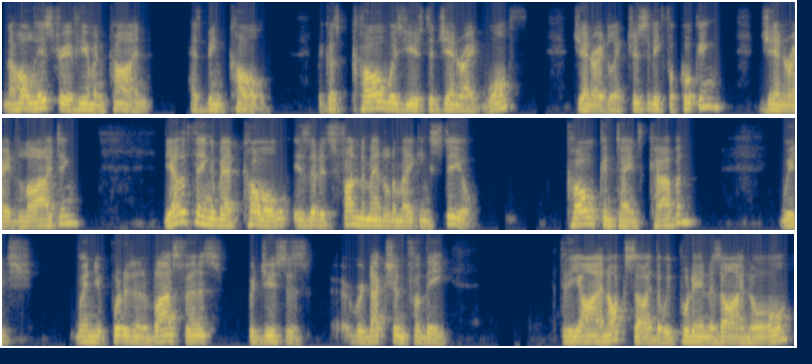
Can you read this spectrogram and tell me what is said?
in the whole history of humankind has been coal, because coal was used to generate warmth, generate electricity for cooking, generate lighting, the other thing about coal is that it's fundamental to making steel. Coal contains carbon, which, when you put it in a blast furnace, produces a reduction for the for the iron oxide that we put in as iron ore.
